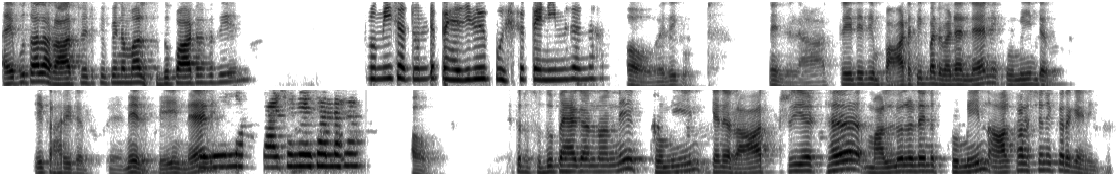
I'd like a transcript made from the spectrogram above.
ඇයි පුතාලා රාත්‍රියට පිපෙන මල් සුදු පාටට තියෙන්නේ? කෘමි සතුන්ට පැහැදිලිව පුෂ්ප පෙනීම සඳහා ඔව් very good. නේද? රාත්‍රියට ඉතින් පාට තිබ්බට වැඩක් නැහැ නේ කෘමීන්ට. ඒක හරියට නේද? පේන්නේ නැහැ නේ. ආකර්ෂණය සඳහා ඔව්. එතකොට සුදු පැහැගන්වන්නේ කෘමීන් කියන්නේ රාත්‍රියට මල් වලට එන කෘමීන් ආකර්ෂණය කර ගැනීමට.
